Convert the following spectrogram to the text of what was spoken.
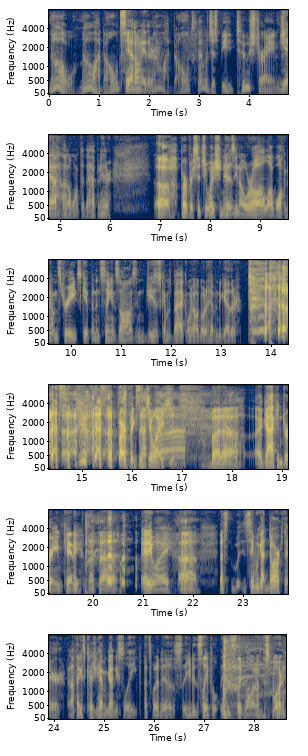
No, no, I don't. See, I don't either. No, I don't. That would just be too strange. Yeah, I don't want that to happen either. Uh, perfect situation is, you know, we're all like walking down the street, skipping and singing songs, and Jesus comes back, and we all go to heaven together. that's the, that's the perfect situation. But uh, a guy can dream, can he? But uh, anyway, uh, that's see, we got dark there, and I think it's because you haven't got any sleep. That's what it is. So you didn't sleep. You didn't sleep long enough this morning.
